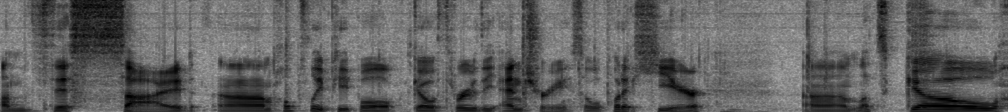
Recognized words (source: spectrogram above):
on this side. Um, hopefully people go through the entry. So we'll put it here. Um, let's go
